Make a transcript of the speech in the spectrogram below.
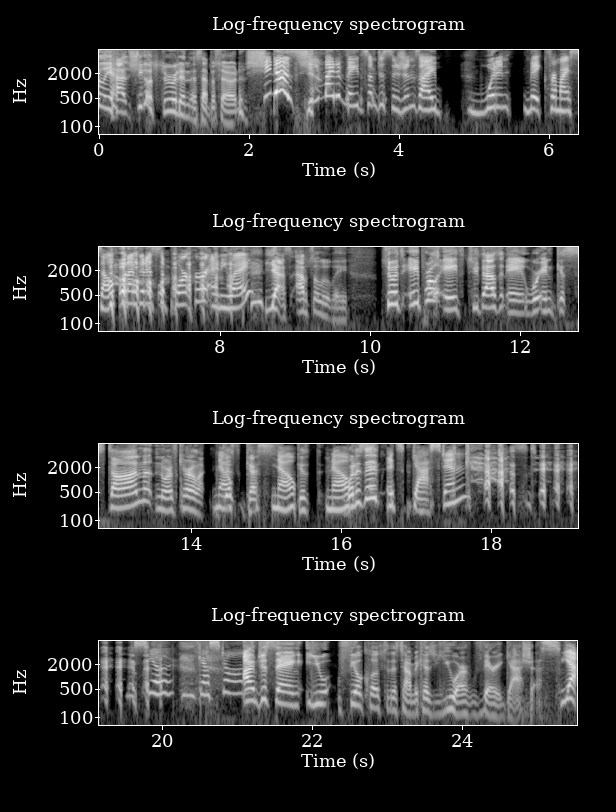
really has. She goes through it in this episode. She does. She might have made some decisions I wouldn't make for myself, but I'm going to support her anyway. Yes, absolutely. So it's April 8th, 2008. We're in Gaston, North Carolina. No. Gus, Gus, No. Gus- No. What is it? It's Gaston. Gaston. Monsieur Gaston. I'm just saying you feel close to this town because you are very gaseous. yeah.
